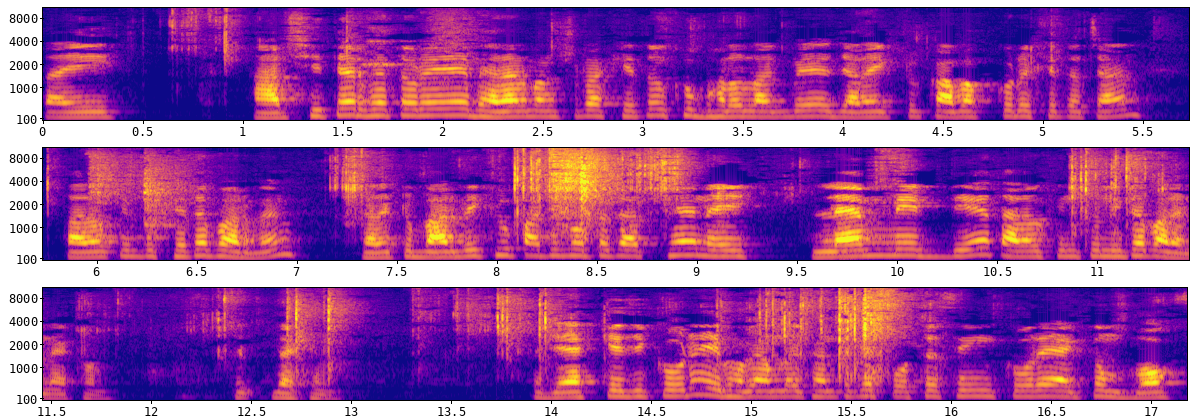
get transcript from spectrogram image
তাই আর শীতের ভেতরে ভেড়ার মাংসটা খেতেও খুব ভালো লাগবে। যারা একটু কাবাব করে খেতে চান, তারাও কিন্তু খেতে পারবেন। যারা একটু বারবিকিউ পার্টি করতে চাচ্ছেন, এই ল্যাম মিট দিয়ে তারাও কিন্তু নিতে পারেন এখন। দেখেন যে এক কেজি করে এভাবে আমরা এখান থেকে প্রসেসিং করে একদম বক্স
